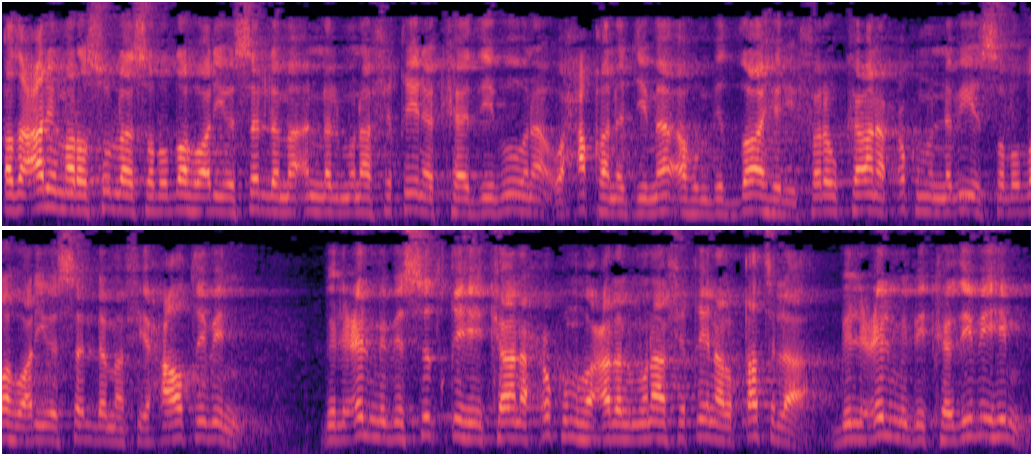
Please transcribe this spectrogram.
qad calima rasuulu llahi sala allahu alayh wasalam ana almunaafiqiina kaadibuuna waxaqana dimaa'ahum biاldaahiri falow kana xukmu nabiyi sala allahu alayh wasalama fii xaatibin bilcilmi bisidqihi kana xukmuhu cala almunaafiqiina alqatla bilcilmi bikadibihim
